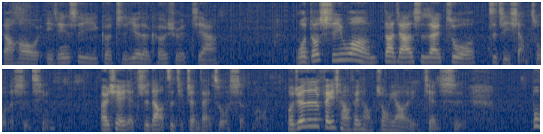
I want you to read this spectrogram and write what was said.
然后已经是一个职业的科学家，我都希望大家是在做自己想做的事情，而且也知道自己正在做什么。我觉得这是非常非常重要的一件事。不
